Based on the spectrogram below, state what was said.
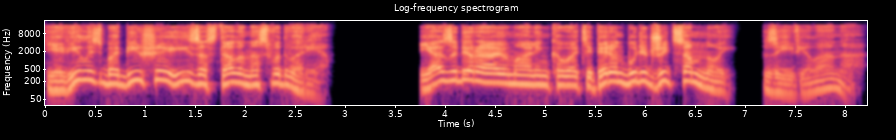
Явилась бабиша и застала нас во дворе. «Я забираю маленького, теперь он будет жить со мной», — заявила она.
